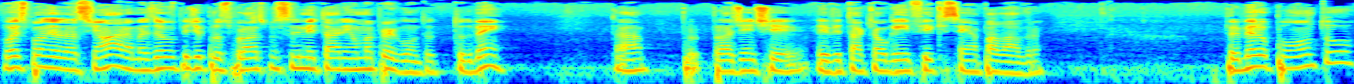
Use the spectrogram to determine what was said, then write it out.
vou responder da senhora, mas eu vou pedir para os próximos se limitarem a uma pergunta. Tudo bem? Tá? Para a gente evitar que alguém fique sem a palavra. Primeiro ponto,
